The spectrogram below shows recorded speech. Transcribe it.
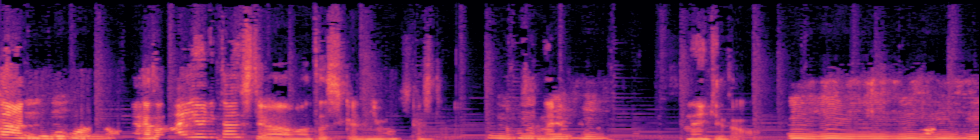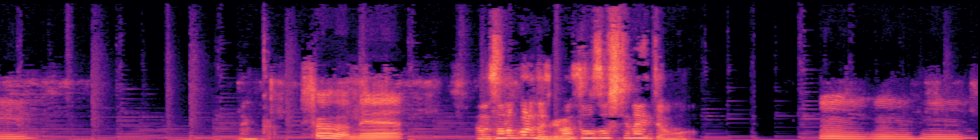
あなんかその内容に関しては、まあ確かにもしかしたら、あ。うんうんうんうん。ないけど、うんうんうんうんうんうん。なんか、そうだね。でもその頃の自分は想像してないと思う。うんうんうん。10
